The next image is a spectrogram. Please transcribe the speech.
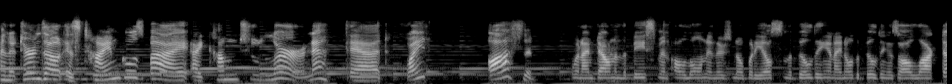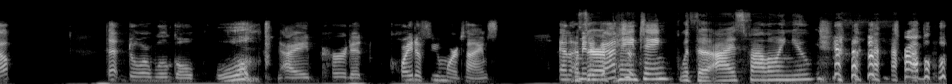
And it turns out as time goes by, I come to learn that quite often when I'm down in the basement alone and there's nobody else in the building and I know the building is all locked up, that door will go whoomp. I heard it quite a few more times. And I mean, there I a got to- painting with the eyes following you? probably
